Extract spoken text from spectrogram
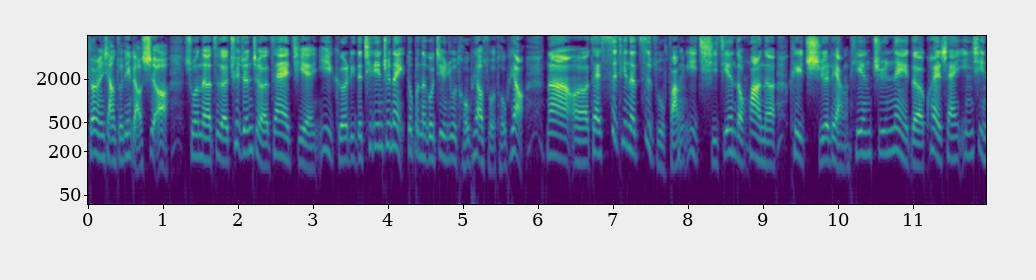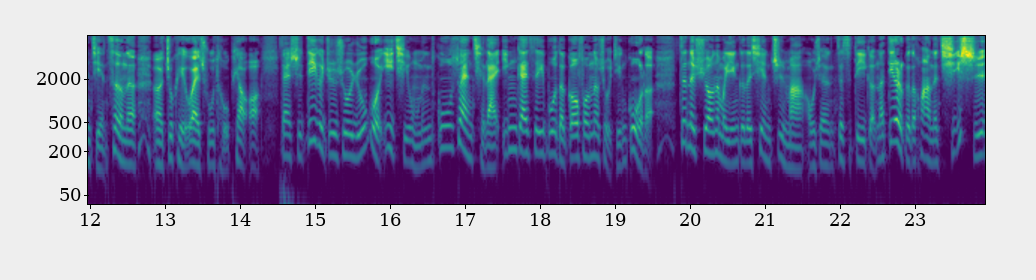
庄仁祥昨天表示啊，说呢，这个确诊者在检疫隔离的七天之内都不能够进入投票所投票。那呃，在四天的自主防疫期间的话呢，可以持两天之内的快筛阴性检测呢，呃，就可以外出投票哦。但是第一个就是说，如果疫情我们估算起来应该这一波的高峰那时候已经过了，真的需要那么严格的限制吗？我觉得这是第一个。那第二个的话呢，其实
